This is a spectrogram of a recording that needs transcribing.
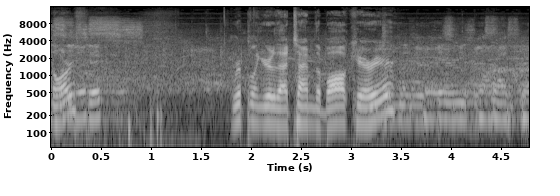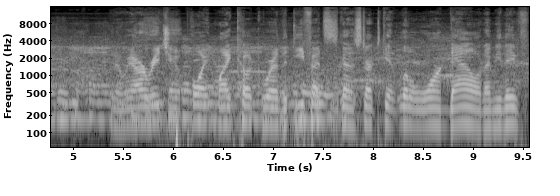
North. Ripplinger that time the ball carrier. You know, we are reaching a point, Mike Cook, where the defense is going to start to get a little worn down. I mean, they've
